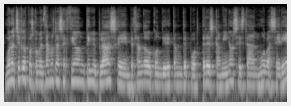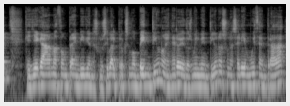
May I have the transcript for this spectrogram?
Bueno chicos, pues comenzamos la sección TV Plus eh, empezando con directamente por Tres Caminos, esta nueva serie que llega a Amazon Prime Video en exclusiva el próximo 21 de enero de 2021. Es una serie muy centrada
